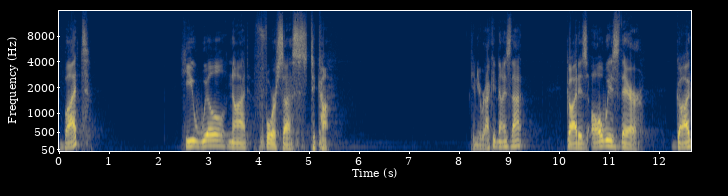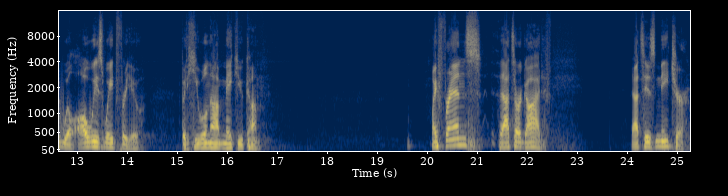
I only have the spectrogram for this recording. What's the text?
But He will not force us to come. Can you recognize that? God is always there God will always wait for you, but He will not make you come. My friends, that's our God. That's His nature.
